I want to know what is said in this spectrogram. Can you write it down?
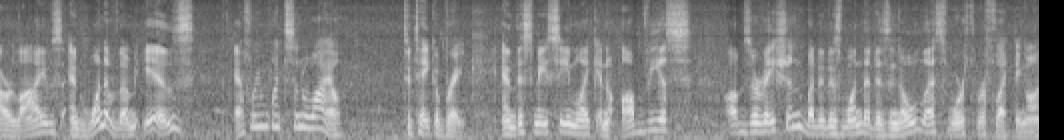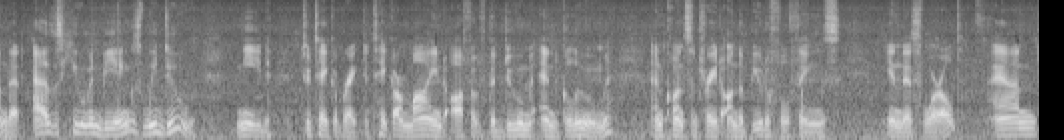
our lives. And one of them is every once in a while to take a break. And this may seem like an obvious observation, but it is one that is no less worth reflecting on that as human beings, we do need to take a break, to take our mind off of the doom and gloom and concentrate on the beautiful things in this world. And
